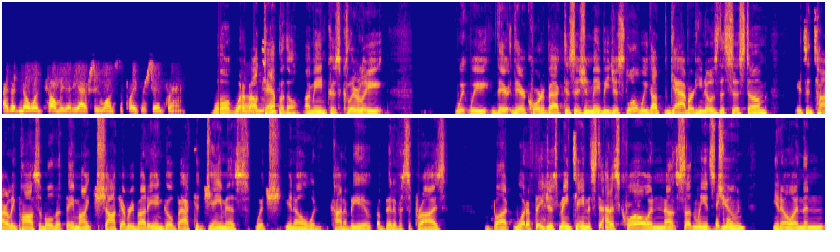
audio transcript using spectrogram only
I've had no one tell me that he actually wants to play for San Fran. Well, what about um, Tampa though? I mean, because clearly we, we their their quarterback decision may be just well, we got Gabbert. He knows the system. It's entirely possible that they might shock everybody and go back to Jameis, which you know would kind of be a, a bit of a surprise. But what if they just maintain the status quo and suddenly it's June, you know, and then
